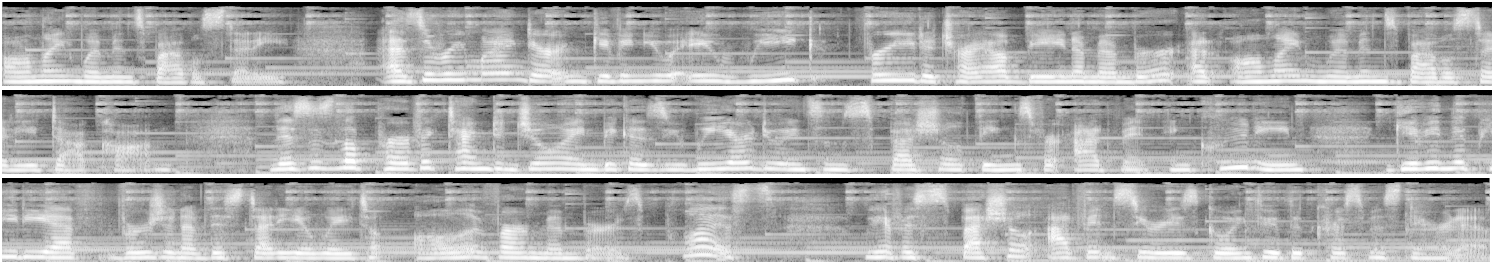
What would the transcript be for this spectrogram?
Online Women's Bible Study. As a reminder, I'm giving you a week free to try out being a member at onlinewomen'sbiblestudy.com. This is the perfect time to join because we are doing some special things for Advent, including giving the PDF version of this study away to all of our members. Plus, we have a special Advent series going through the Christmas narrative.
